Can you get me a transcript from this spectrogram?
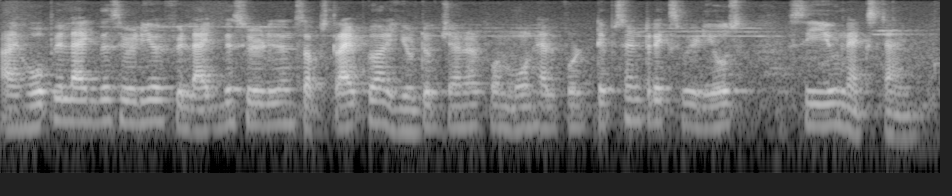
I hope you like this video. If you like this video then subscribe to our youtube channel for more helpful tips and tricks videos. See you next time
